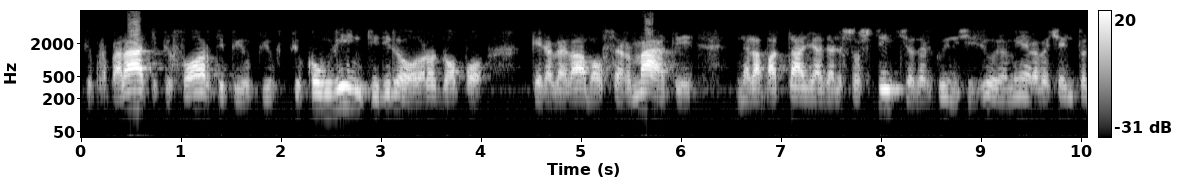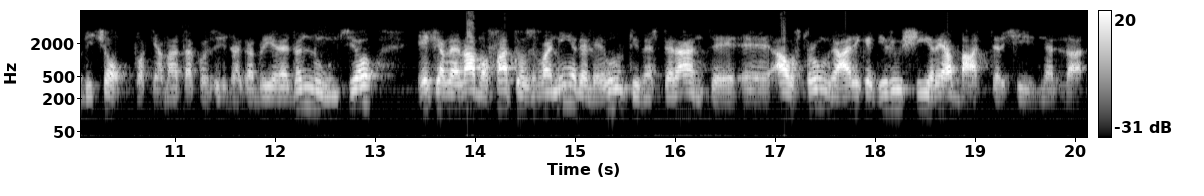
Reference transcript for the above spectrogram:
più preparati, più forti, più, più, più convinti di loro dopo che avevamo fermati nella battaglia del Sostizio del 15 giugno 1918, chiamata così da Gabriele D'Annunzio, e che avevamo fatto svanire le ultime speranze eh, austro-ungariche di riuscire a batterci nella,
